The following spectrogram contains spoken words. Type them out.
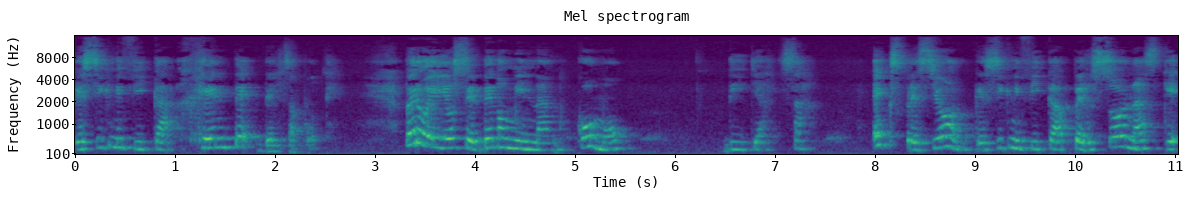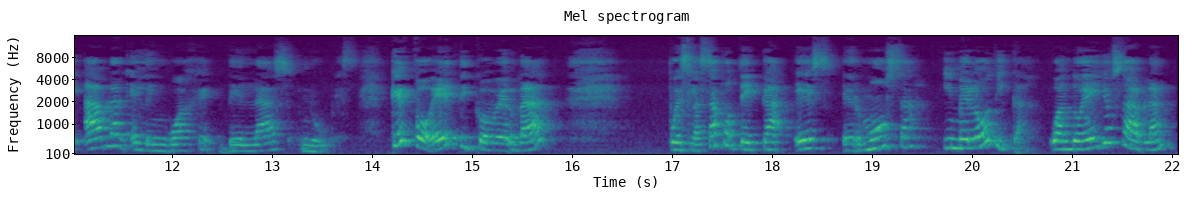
que significa gente del zapote. Pero ellos se denominan como Diyatza expresión que significa personas que hablan el lenguaje de las nubes. Qué poético, ¿verdad? Pues la zapoteca es hermosa y melódica. Cuando ellos hablan,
